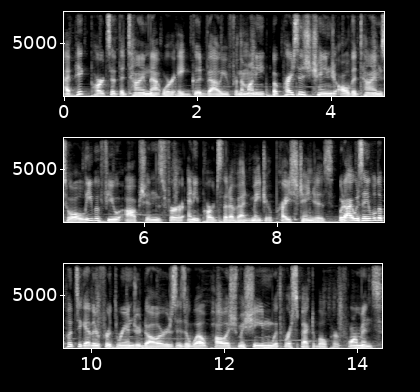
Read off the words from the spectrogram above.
I picked parts at the time that were a good value for the money, but prices change all the time so I'll leave a few options for any parts that have had major price changes. What I was able to put together for $300 is a well polished machine with respectable performance.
